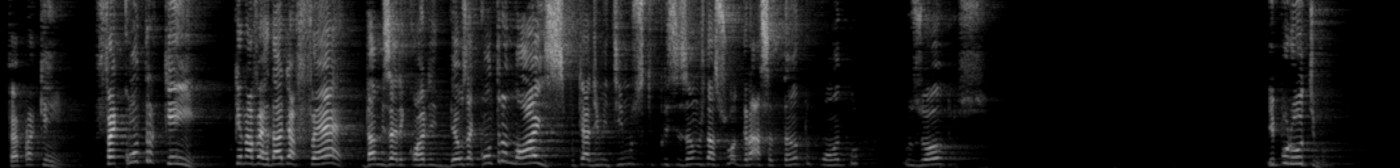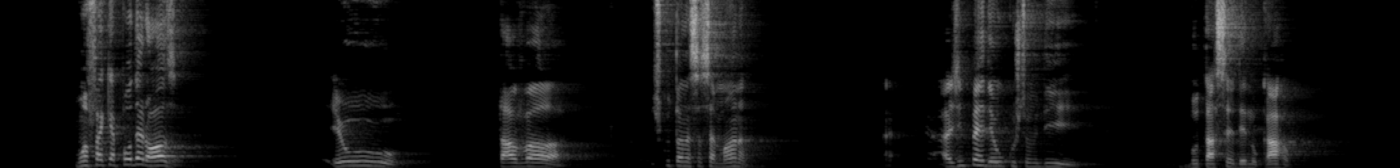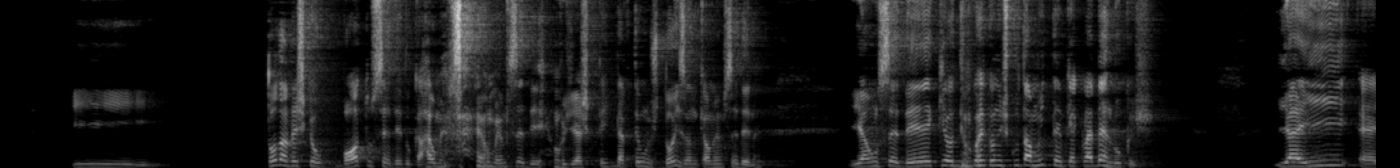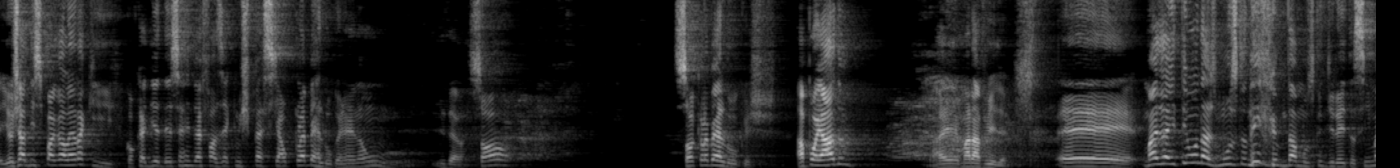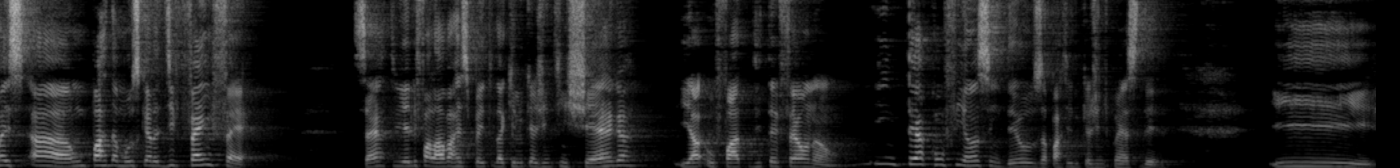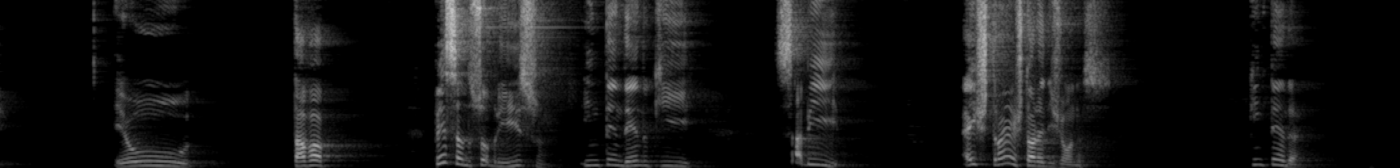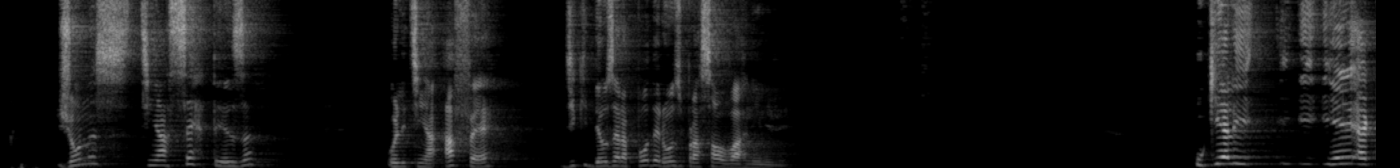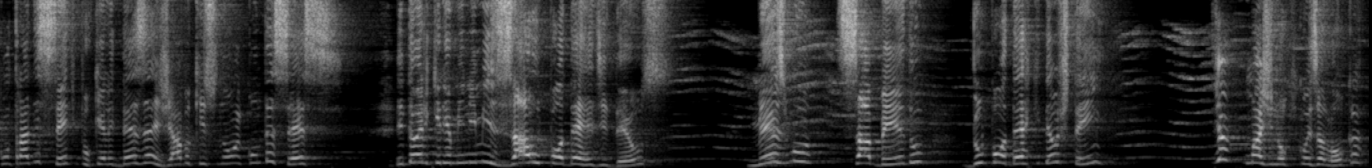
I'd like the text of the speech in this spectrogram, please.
Fé para quem? Fé contra quem? Porque na verdade a fé da misericórdia de Deus é contra nós, porque admitimos que precisamos da sua graça tanto quanto os outros. E por último, uma fé que é poderosa. Eu estava escutando essa semana, a gente perdeu o costume de botar CD no carro. E Toda vez que eu boto o CD do carro, é o mesmo, é o mesmo CD. Hoje acho que tem, deve ter uns dois anos que é o mesmo CD, né? E é um CD que eu, que eu não escuto há muito tempo, que é Kleber Lucas. E aí, é, eu já disse pra galera aqui, qualquer dia desse a gente vai fazer aqui um especial Kleber Lucas, né? Não, só, só Kleber Lucas. Apoiado? Aí, maravilha. É, mas aí tem uma das músicas, nem lembro da música direito assim, mas ah, um parte da música era de fé em fé certo? E ele falava a respeito daquilo que a gente enxerga e a, o fato de ter fé ou não. E ter a confiança em Deus a partir do que a gente conhece dele. E eu estava pensando sobre isso entendendo que, sabe, é estranha a história de Jonas. Que entenda, Jonas tinha a certeza, ou ele tinha a fé, de que Deus era poderoso para salvar Nínive. O que ele e, e é contradicente, porque ele desejava que isso não acontecesse. Então ele queria minimizar o poder de Deus, mesmo sabendo do poder que Deus tem. Já imaginou que coisa louca?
